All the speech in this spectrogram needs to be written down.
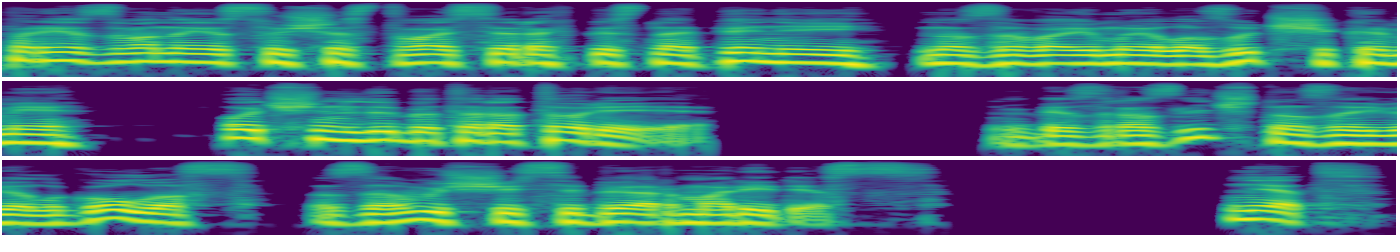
Призванные существа серых песнопений, называемые лазутчиками, очень любят оратории. Безразлично заявил голос, зовущий себя Армаририс. Нет,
